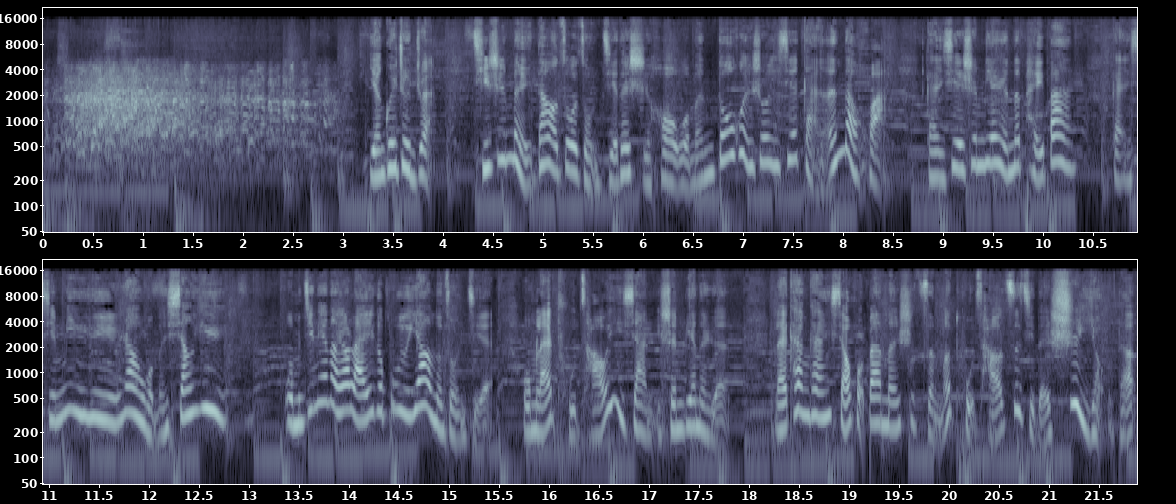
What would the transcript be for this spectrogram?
言归正传。其实每到做总结的时候，我们都会说一些感恩的话，感谢身边人的陪伴，感谢命运让我们相遇。我们今天呢要来一个不一样的总结，我们来吐槽一下你身边的人，来看看小伙伴们是怎么吐槽自己的室友的。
